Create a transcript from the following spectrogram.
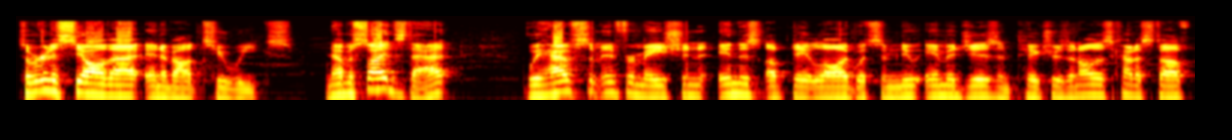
So we're going to see all that in about two weeks. Now besides that, we have some information in this update log with some new images and pictures and all this kind of stuff.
